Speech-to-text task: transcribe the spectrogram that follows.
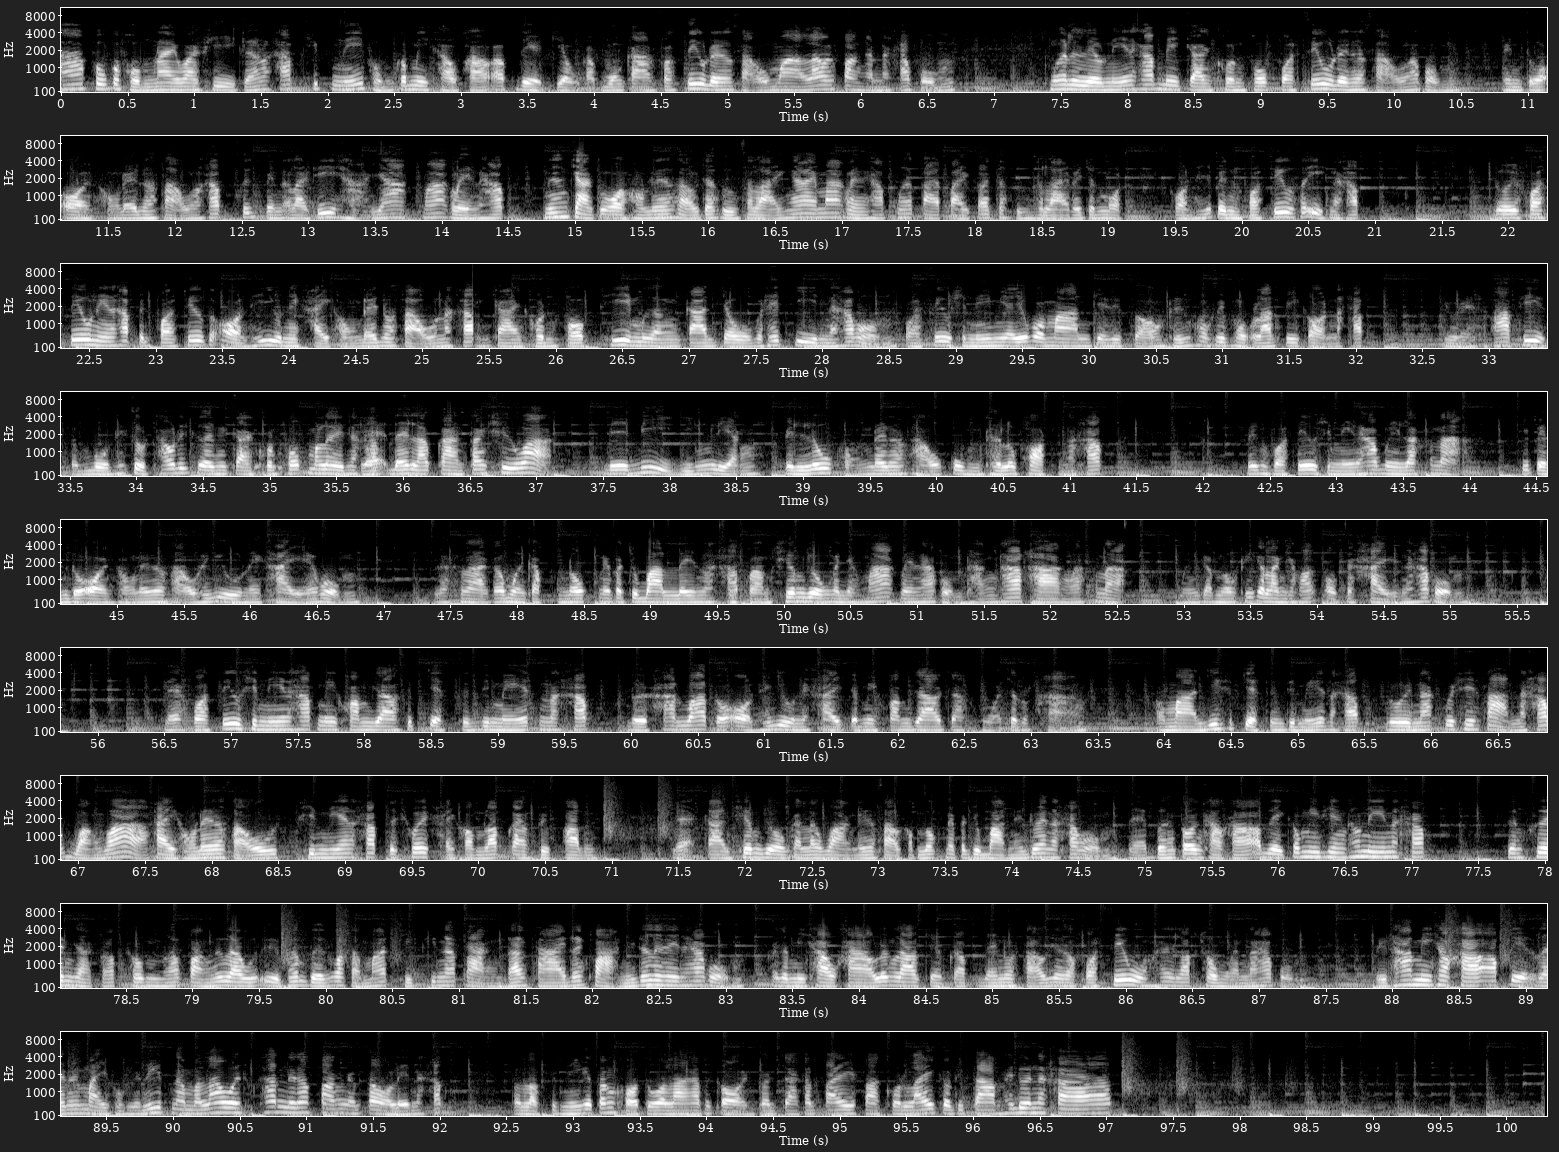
ครับพบกับผมนาย YP อีกแล้วนะครับ คลิปนี้ผมก็มีข่าวข่าวอัปเดตเกี่ยวกับวงการฟอสซิลไดโนเสาร์มาเล่าให้ฟังกันนะครับผมเมื่อเร็วๆนี้นะครับมีการค้นพบฟอสซิลไดโนเสาร์นะครับผมเป็นตัวอ่อนของไดโนเสาร์นะครับซึ่งเป็นอะไรที่หายากมากเลยนะครับ เนื่องจากตัวอ่อนของไดโนเสาร์จะสูญสลายง่ายมากเลยนะครับ เมื่อตายไปก็จะสูญสลายไปจนหมด ก่อนที่จะเป็นฟอสซิลซะอีกนะครับ โดยฟอสซิลนี้นะครับเป็นฟอสซิลตัวอ่อนที่อยู่ในไข่ของไดโนเสาร์นะครับเป็นการค้นพบที่เมืองการโจวประเทศจีนนะครับผมฟอสซิลชนิดนี้มีอายุประมาณ 72ถึง66 ล้านปีก่อนนะครับอยู่ในสภาพที่สมบูรณ์ที่สุดเท่าที่เคยมีการค้นพบมาเลยนะครับและได้รับการตั้งชื่อว่าเบบี้หญิงเหลียง เป็นลูกของไดโนเสาร์กลุ่มเทอโรพอดนะครับซึ่งฟอสซิลชนิดนี้นะครับมีลักษณะที่เป็นตัวอ่อนของไดโนเสาร์ที่อยู่ในไข่ครับผม ลักษณะก็เหมือนกับนกในปัจจุบันเลยนะครับความเชื่อมโยงกันอย่างมากเลยนะครับผมทั้งท่าทางลักษณะเหมือนกับนกที่กำลังจะพักออกจากไข่นะครับผมและฟอสซิลชิ้นนี้นะครับมีความยาว 17 เซนติเมตรนะครับ โดยคาดว่าตัวอ่อนที่อยู่ในไข่จะมีความยาวจากหัวจรดหางประมาณ 27 เซนติเมตรนะครับ โดยนักวิทยาศาสตร์นะครับ หวังว่าไข่ของไดโนเสาร์ชิ้นนี้นะครับจะช่วยไขความลับการสืบพันธุ์ และการเชื่อมโยงกันระหว่างไดโนเสาร์กับนกในปัจจุบันนี้ด้วยนะครับผมและเบื้องต้นข่าวๆอัปเดตก็มีเพียงเท่านี้นะครับเพื่อนๆอยากรับชมรับฟังเรื่องราวอื่นๆเพิ่มเติมก็สามารถคลิกที่หน้าต่างด้านซ้ายด้านขวานี้ได้เลยนะครับผมก็จะมีข่าวๆเรื่องราวเกี่ยวกับไดโนเสาร์เกี่ยวกับฟอสซิลให้รับชมกันนะครับผมหรือถ้ามีข่าวๆอัปเดตอะไรใหม่ๆผมจะรีบนำมาเล่าให้ทุกท่านได้รับฟังกันต่อเลยนะครับสำหรับคลิปนี้ก็ต้องขอตัวลาไปก่อนก่อนจากกันไปฝากกดไลค์กดติดตามให้ด้วยนะครับ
